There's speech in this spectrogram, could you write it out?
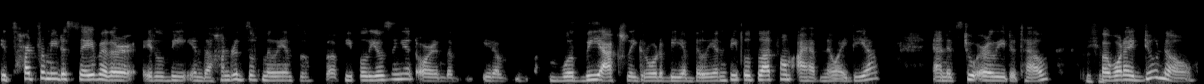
it's hard for me to say whether it'll be in the hundreds of millions of uh, people using it or in the, you know, will we actually grow to be a billion people platform? I have no idea. And it's too early to tell. Sure. But what I do know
